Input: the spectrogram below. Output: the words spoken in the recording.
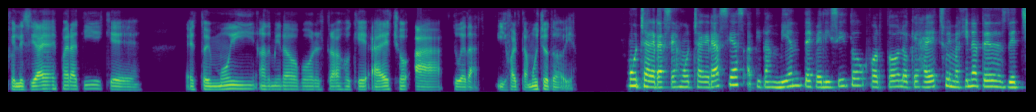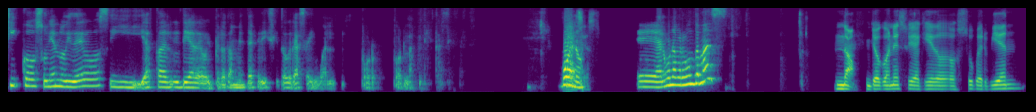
felicidades para ti, que estoy muy admirado por el trabajo que ha hecho a tu edad y falta mucho todavía. Muchas gracias, muchas gracias. A ti también te felicito por todo lo que has hecho. Imagínate desde chico subiendo videos y hasta el día de hoy, pero también te felicito. Gracias igual por, por las felicitaciones. Bueno, eh, ¿alguna pregunta más? No, yo con eso ya quedo súper bien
